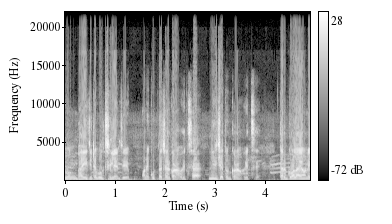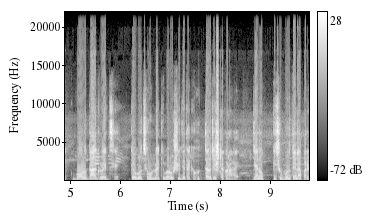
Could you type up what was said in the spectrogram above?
এবং ভাই যেটা বলছিলেন যে অনেক অত্যাচার করা হয়েছে হ্যাঁ। নির্যাতন করা হয়েছে তার গলায় অনেক বড় দাগ রয়েছে। কেউ বলছে অন্য কিংবা রশিদে তাকে হত্যারও চেষ্টা করা হয় যেন কিছু বলতে না পারে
